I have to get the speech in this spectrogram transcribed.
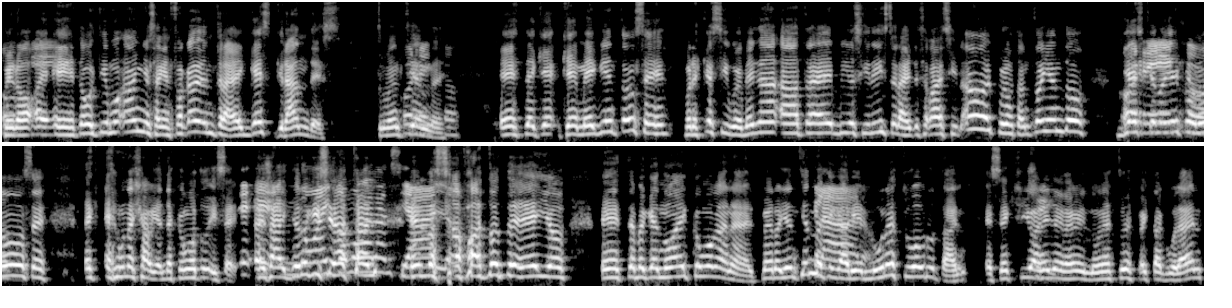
Pero en estos últimos años se han enfocado en traer guests grandes. ¿Tú me entiendes? Este, que, que maybe entonces, pero es que si vuelven a, a traer biocilistas, la gente se va a decir, ay, pero están trayendo es que nadie conoce. Es, es una chavienda, es como tú dices. Eh, o sea, yo no, quisiera estar en los zapatos de ellos, este, porque no hay cómo ganar. Pero yo entiendo que Gabriel Luna estuvo brutal. Ese Q&A de Gabriel Luna estuvo espectacular.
